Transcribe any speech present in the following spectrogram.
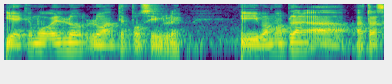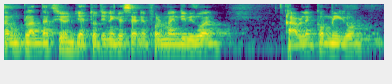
y hay que moverlo lo antes posible. Y vamos a, a, trazar un plan de acción, ya esto tiene que ser en forma individual. Hablen conmigo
